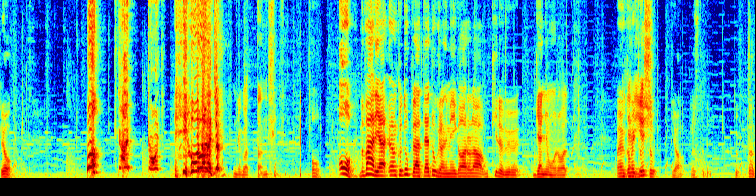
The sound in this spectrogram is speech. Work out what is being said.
Jó. Jó, de csak... Nyugodtan. Ó, oh. oh, várjál, olyankor duplát lehet ugrani még arról a kilövő genyóról. Olyankor még tudsz... Ja, ezt eddig tudtad?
